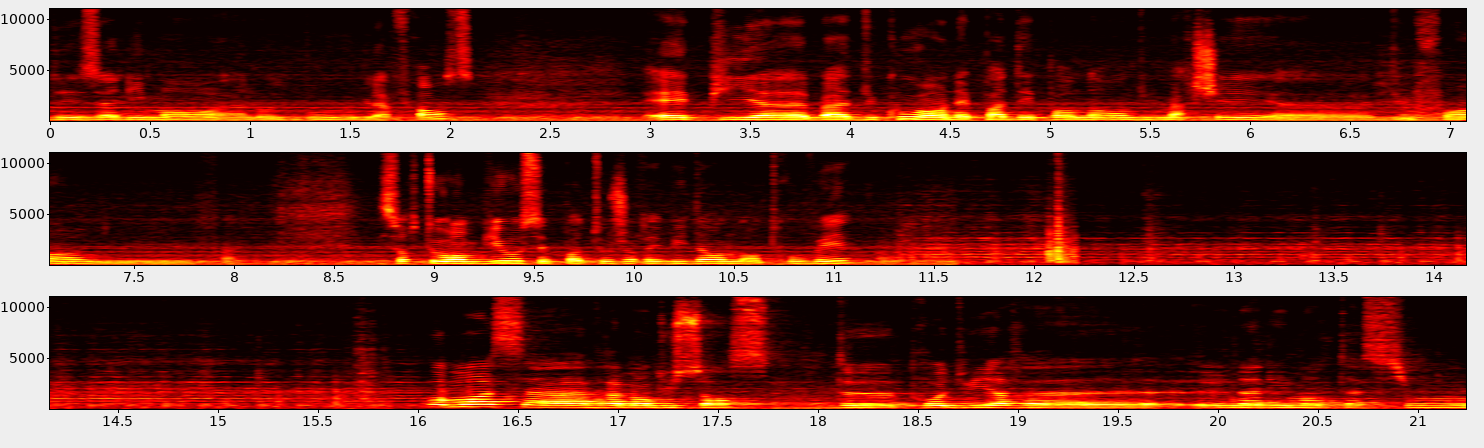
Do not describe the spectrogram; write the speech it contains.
des aliments à l'autre bout de la France. Et puis, euh, bah, du coup, on n'est pas dépendant du marché, euh, du foin. surtout en bio, c'est pas toujours évident d'en trouver. Pour moi, ça a vraiment du sens de produire une alimentation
